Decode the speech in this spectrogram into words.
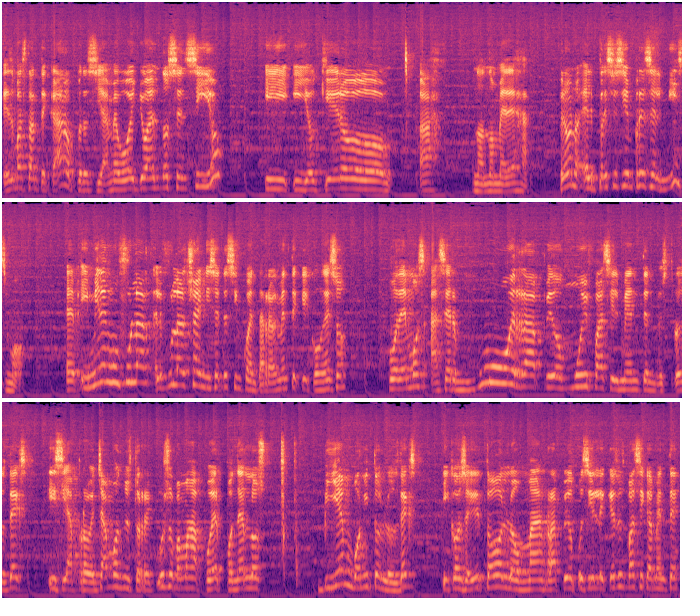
es bastante caro. Pero si ya me voy yo al no sencillo y, y yo quiero. Ah, no, no me deja. Pero bueno, el precio siempre es el mismo. Eh, y miren un full art, el full art shiny 750. Realmente que con eso podemos hacer muy rápido, muy fácilmente nuestros decks. Y si aprovechamos nuestros recursos, vamos a poder ponerlos bien bonitos los decks y conseguir todo lo más rápido posible. Que eso es básicamente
